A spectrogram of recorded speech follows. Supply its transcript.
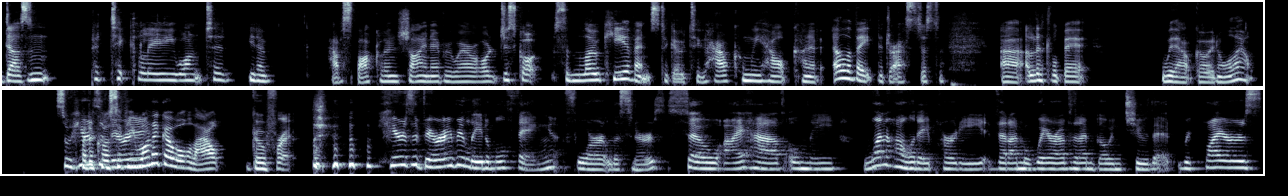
doesn't particularly want to, you know, have sparkle and shine everywhere or just got some low key events to go to, how can we help kind of elevate the dress just uh, a little bit without going all out? So But of course, very, if you want to go all out, go for it. here's a very relatable thing for listeners. So I have only one holiday party that I'm aware of that I'm going to that requires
